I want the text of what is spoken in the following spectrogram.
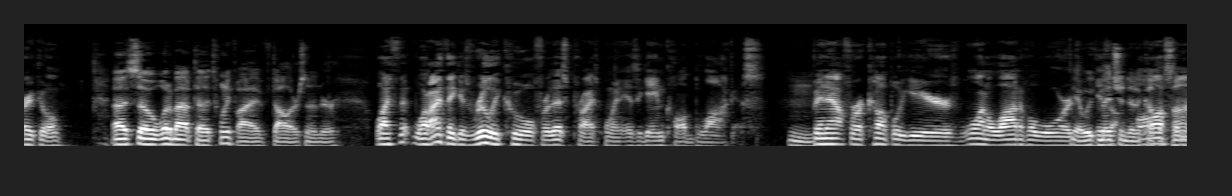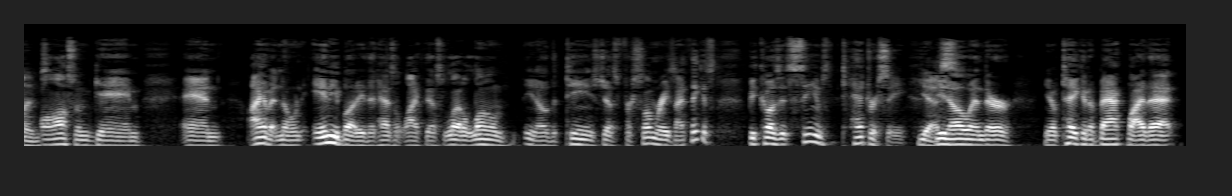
Very cool. uh, so what about uh, twenty five dollars and under? Well, I th- what I think is really cool for this price point is a game called Blokus. Hmm. Been out for a couple years, won a lot of awards. Yeah, we've It's mentioned it a couple awesome, times. Awesome game, and I haven't known anybody that hasn't liked this. Let alone you know the teens. Just for some reason, I think it's because it seems Tetrisy. Yes. You know, and they're you know taken aback by that.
